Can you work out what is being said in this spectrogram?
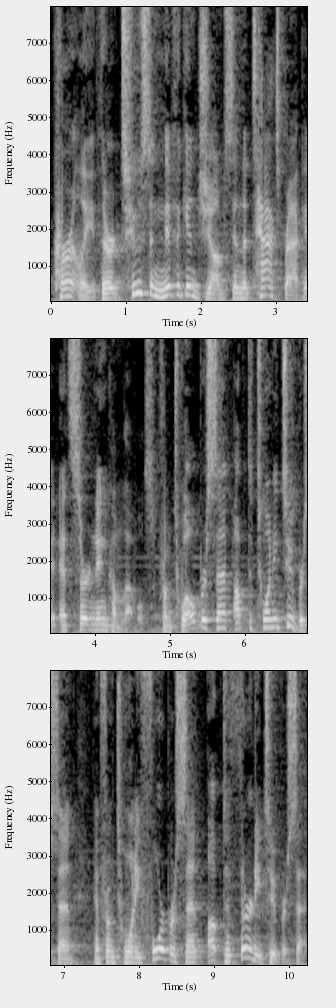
Currently, there are two significant jumps in the tax bracket at certain income levels from 12% up to 22% and from 24% up to 32%.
